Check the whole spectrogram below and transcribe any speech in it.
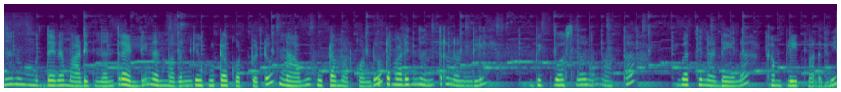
ನಾನು ಮುದ್ದೆನ ಮಾಡಿದ ನಂತರ ಇಲ್ಲಿ ನನ್ನ ಮಗನಿಗೆ ಊಟ ಕೊಟ್ಬಿಟ್ಟು ನಾವು ಊಟ ಮಾಡಿಕೊಂಡು, ಊಟ ಮಾಡಿದ ನಂತರ ನಾನಿಲ್ಲಿ ಬಿಗ್ ಬಾಸ್ನ ನೋಡ್ತಾ ಇವತ್ತಿನ ಡೇನ ಕಂಪ್ಲೀಟ್ ಮಾಡಿದ್ವಿ.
